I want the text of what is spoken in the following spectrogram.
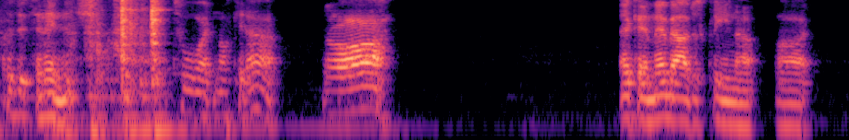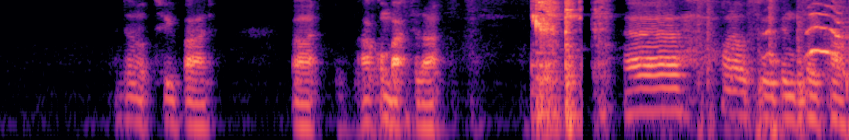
Because it's an inch, tool won't knock it out. Oh. Okay, maybe I'll just clean that. Right. Don't look too bad. Right, I'll come back to that. Uh, what else are we going to take off?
